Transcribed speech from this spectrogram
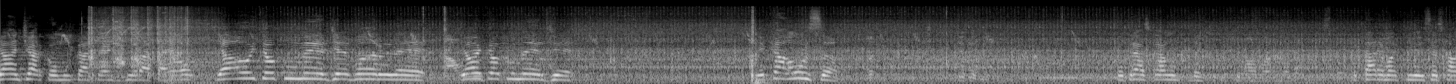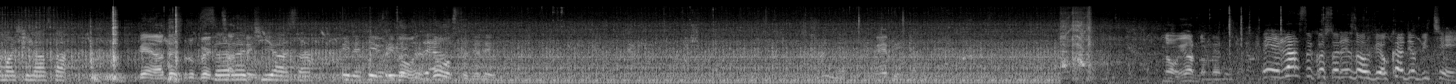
Ia încearcă o mâncați aici gura ta, ia, ia uite-o cum merge, vărule. Ia uite-o cum merge. E ca unsă. Ce să zici? Că trebuie să am un... Dă și tu ceva, vărule. Cât tare mă chinui să-ți fac mașina asta, Bine, dar dă-ți rubelița întâi. sărăcia asta. Bine, fie primit. 200 de lei. E bine. Nu, iar nu merge. Ei, lasă că o să o rezolv eu, ca de obicei.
